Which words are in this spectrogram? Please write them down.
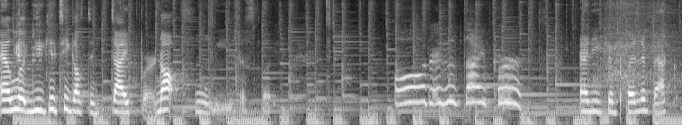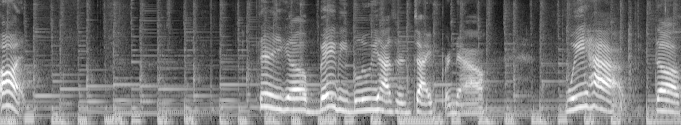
And look, you can take off the diaper, not fully, just look. Oh, there's a diaper. And you can put it back on. There you go, baby Bluey has a diaper now. We have the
